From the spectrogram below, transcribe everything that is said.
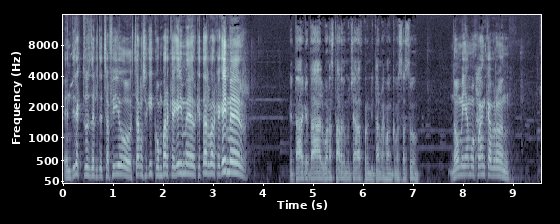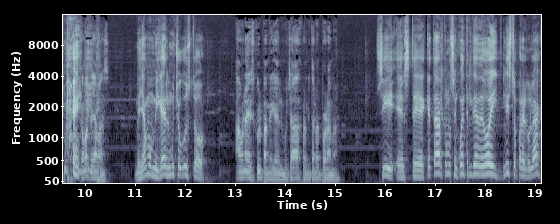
en directo desde el desafío. Estamos aquí con Barca Gamer. ¿Qué tal, Barca Gamer? ¿Qué tal, qué tal? Buenas tardes, muchas gracias por invitarme, Juan. ¿Cómo estás tú? No me llamo Juan, cabrón. ¿Cómo te llamas? Me llamo Miguel, mucho gusto. Ah, una disculpa, Miguel. Muchas gracias por invitarme al programa. Sí, este, ¿qué tal? ¿Cómo se encuentra el día de hoy? ¿Listo para el gulag?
